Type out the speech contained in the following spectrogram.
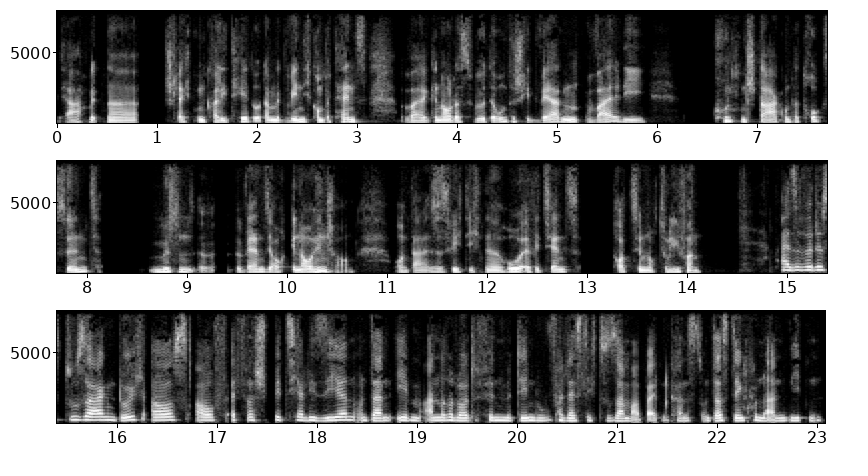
ja, mit einer schlechten Qualität oder mit wenig Kompetenz, weil genau das wird der Unterschied werden, weil die Kunden stark unter Druck sind, müssen, äh, werden sie auch genau hinschauen. Und dann ist es wichtig, eine hohe Effizienz trotzdem noch zu liefern. Also würdest du sagen, durchaus auf etwas spezialisieren und dann eben andere Leute finden, mit denen du verlässlich zusammenarbeiten kannst und das den Kunden anbieten?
